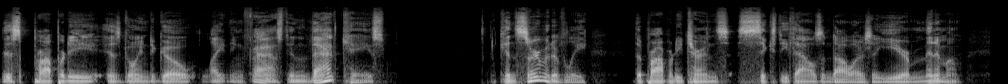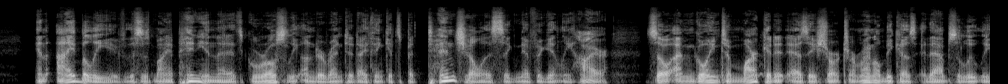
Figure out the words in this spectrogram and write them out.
this property is going to go lightning fast. In that case, conservatively, the property turns $60,000 a year minimum. And I believe, this is my opinion, that it's grossly under rented. I think its potential is significantly higher. So I'm going to market it as a short term rental because it absolutely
